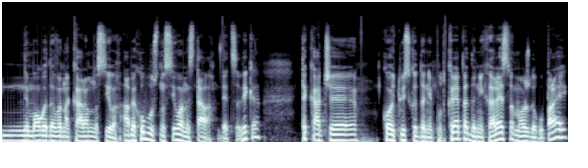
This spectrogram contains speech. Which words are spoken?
не мога да ви накарам на сила. Абе, хубаво с на сила не става, деца вика. Така че, който иска да ни подкрепя, да ни харесва, може да го прави.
